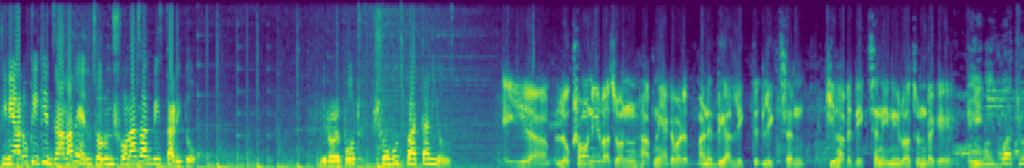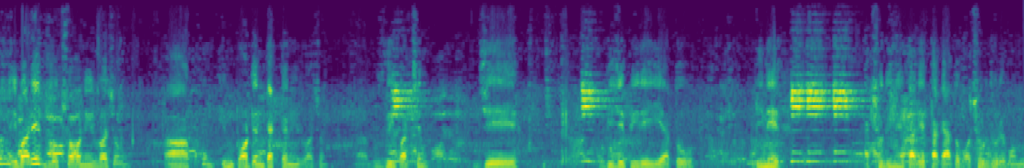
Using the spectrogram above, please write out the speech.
তিনি আরও কি কি জানালেন? চলুন শোনা যাক বিস্তারিত। রিপোর্ট, সবুজ বার্তা নিউজ। এই লোকসভা নির্বাচন আপনি একেবারে মানে দেয়াল লিখতে লিখছেন। কীভাবে দেখছেন এই নির্বাচনটাকে? এই নির্বাচন এবারের লোকসভা নির্বাচন খুব ইম্পর্টেন্ট একটা নির্বাচন। বুঝতেই পারছেন যে বিজেপির এই এত দিনের একশো দিনের কাজের টাকা এত বছর ধরে বন্ধ।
